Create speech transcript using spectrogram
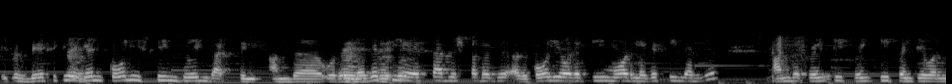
it was basically. Again Kohli team doing that thing அந்த ஒரு லெகசியை எஸ்டாப்ளிஷ் பண்றது அது கோலியோட டீமோட லெகசிங்கிறது அந்த twenty twenty twenty one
